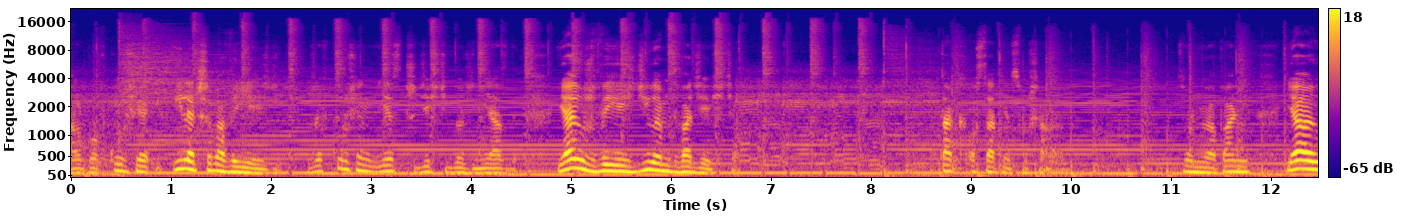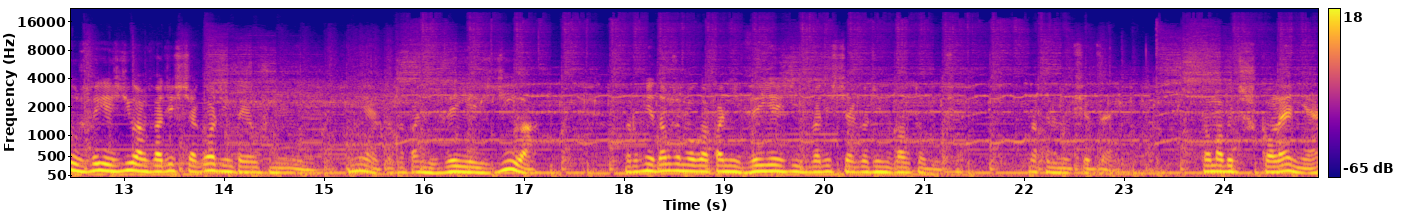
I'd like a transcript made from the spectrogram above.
Albo w kursie, ile trzeba wyjeździć, że w kursie jest 30 godzin jazdy. Ja już wyjeździłem 20. Tak ostatnio słyszałem. Dzwoniła pani. Ja już wyjeździłam 20 godzin, to ja już jeździć. Nie, to że pani wyjeździła, równie dobrze mogła pani wyjeździć 20 godzin w autobusie na tylnym siedzeniu. To ma być szkolenie,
